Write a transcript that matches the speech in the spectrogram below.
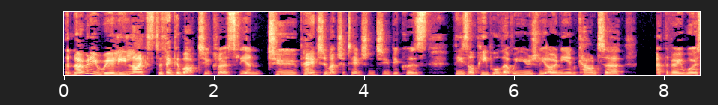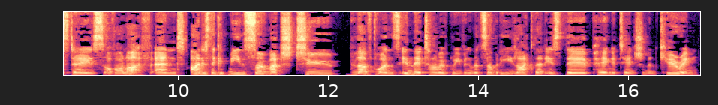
that nobody really likes to think about too closely and to pay too much attention to because these are people that we usually only encounter at the very worst days of our life. And I just think it means so much to loved ones in their time of grieving that somebody like that is there paying attention and caring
